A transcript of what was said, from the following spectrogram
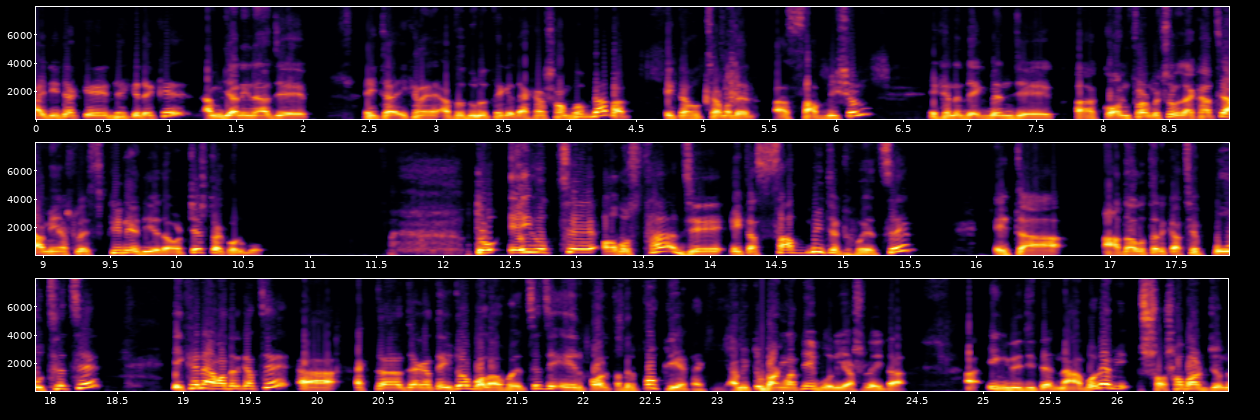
আইডিটাকে ঢেকে রেখে, আমি জানি না যে এটা এখানে এত দূর থেকে দেখা সম্ভব না বাট এটা হচ্ছে আমাদের সাবমিশন এখানে দেখবেন যে কনফার্মেশন লেখা আছে, আমি আসলে স্ক্রিনে দিয়ে দেওয়ার চেষ্টা করব। তো এই হচ্ছে অবস্থা যে এটা সাবমিটেড হয়েছে, এটা আদালতের কাছে পৌঁছেছে। এখানে আমাদের কাছে একটা জায়গাতে এটাও বলা হয়েছে যে এরপর তাদের প্রক্রিয়াটা কি। আমি একটু বাংলাতেই বলি, আসলে এটা ইংরেজিতে না বলে আমি সবার জন্য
